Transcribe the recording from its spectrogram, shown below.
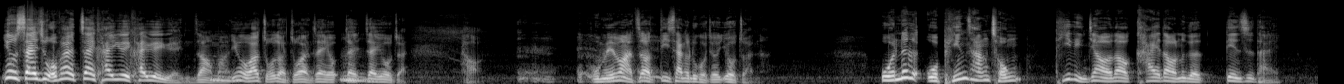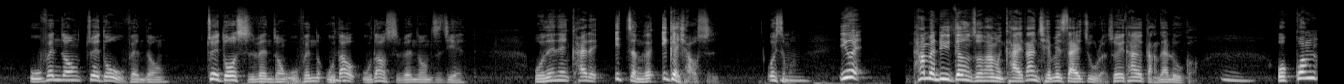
又塞住。我发现再开越开越远，你知道吗？因为我要左转左转再右再再右转。好，我没办法知道第三个路口就右转了。我那个我平常从提顶交流道开到那个电视台。五分钟最多五分钟，最多十分钟，五分钟五到五到十分钟之间。我那天开了一整个一个小时，为什么？因为他们绿灯的时候他们开，但前面塞住了，所以他就挡在路口。嗯，我光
